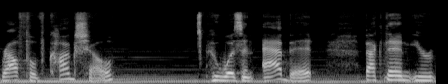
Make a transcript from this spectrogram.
Ralph of Coggeshall, who was an abbot, back then your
